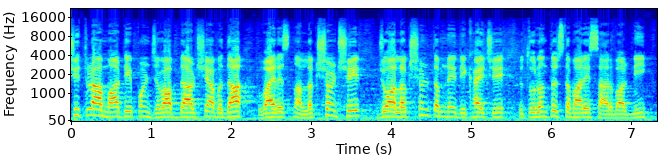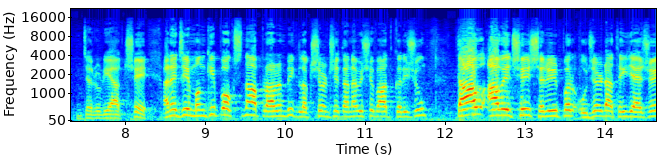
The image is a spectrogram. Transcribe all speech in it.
શીતળા માટે પણ જવાબદાર છે. આ બધા વાયરસના લક્ષણ છે. જો આ લક્ષણ તમને દેખાય છે, તો તુરંત જ તમારે સારવારની જરૂરિયાત છે. અને જે મંકી પોક્સના પ્રારંભિક લક્ષણ છે, તેના વિશે વાત કરીશું. તાવ આવે છે, શરીર પર ઉજરડા થઈ જાય છે.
